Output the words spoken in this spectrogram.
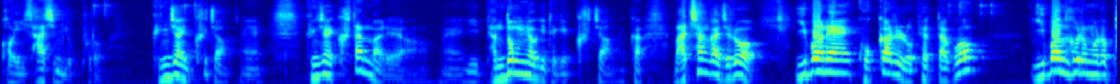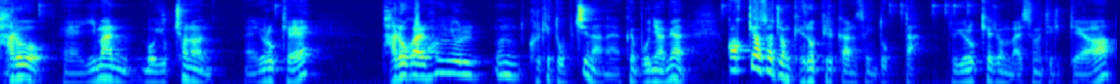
거의 46%. 굉장히 크죠. 예. 굉장히 크단 말이에요. 예. 이 변동력이 되게 크죠. 그러니까 마찬가지로 이번에 고가를 높였다고 이번 흐름으로 바로 예, 2만 뭐 6천 원 이렇게 바로 갈 확률은 그렇게 높진 않아요. 그게 뭐냐면 꺾여서 좀 괴롭힐 가능성이 높다. 이렇게 좀 말씀을 드릴게요.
